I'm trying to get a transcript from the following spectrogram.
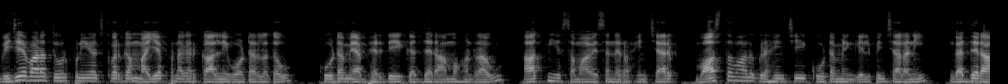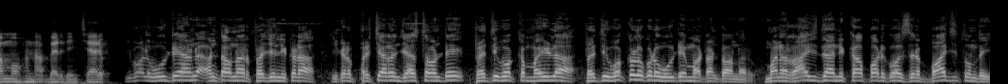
విజయవాడ తూర్పు నియోజకవర్గం అయ్యప్పనగర్ కాలనీ ఓటర్లతో కూటమి అభ్యర్థి గద్దె రామ్మోహన్ రావు ఆత్మీయ సమావేశం నిర్వహించారు. వాస్తవాలు గ్రహించి కూటమిని గెలిపించాలని గద్దె రామ్మోహన్ అభ్యర్థించారు. ఇవాళ ఒకటే అంటా ఉన్నారు ప్రజలు ఇక్కడ ఇక్కడ ప్రచారం చేస్తా ఉంటే ప్రతి ఒక్క మహిళ ప్రతి ఒక్కళ్ళు కూడా ఒకటే మాట అంటా ఉన్నారు. మన రాజధాని కాపాడుకోవాల్సిన బాధ్యత ఉంది.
